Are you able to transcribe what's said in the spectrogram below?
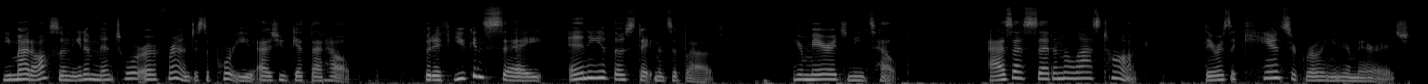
You might also need a mentor or a friend to support you as you get that help. But if you can say any of those statements above, your marriage needs help. As I said in the last talk, there is a cancer growing in your marriage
